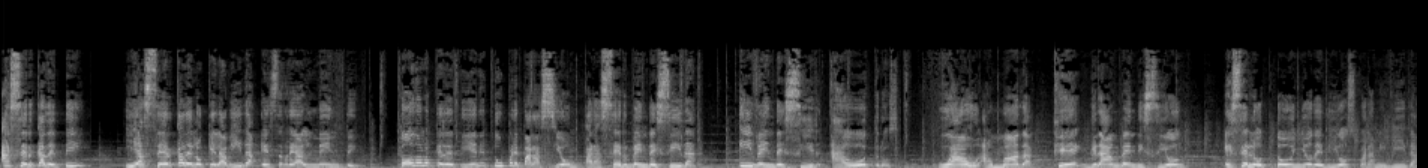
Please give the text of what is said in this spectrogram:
acerca de ti y acerca de lo que la vida es realmente. Todo lo que detiene tu preparación para ser bendecida y bendecir a otros. ¡Wow, amada! ¡Qué gran bendición! Es el otoño de Dios para mi vida.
